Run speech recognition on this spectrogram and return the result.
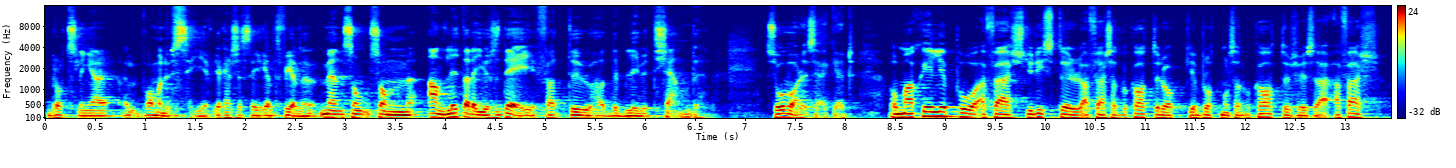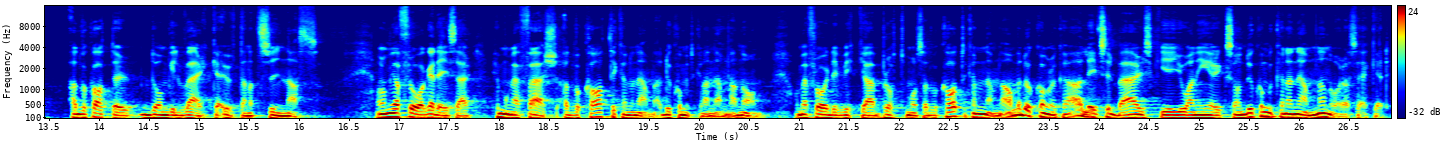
brottslingar, eller vad man nu säger, jag kanske säger helt fel nu, men som, som anlitade just dig för att du hade blivit känd? Så var det säkert. Om man skiljer på affärsjurister, affärsadvokater och brottmålsadvokater så är det så här. Affärsadvokater, de vill verka utan att synas. Om jag frågar dig så här, hur många affärsadvokater kan du nämna? Du kommer inte kunna nämna någon. Om jag frågar dig vilka brottmålsadvokater kan du nämna? Ja, men då kommer du kunna, ja, Leif Silbersky, Johan Eriksson. Du kommer kunna nämna några säkert.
